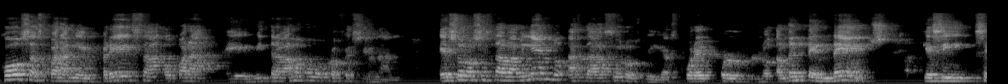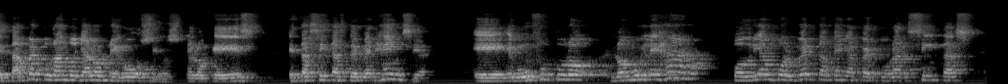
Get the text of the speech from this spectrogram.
cosas para mi empresa o para eh, mi trabajo como profesional. Eso no se estaba viendo hasta hace unos días. Por, el, por lo tanto, entendemos que si se está aperturando ya los negocios en lo que es estas citas de emergencia, eh, en un futuro no muy lejano, podrían volver también a aperturar citas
